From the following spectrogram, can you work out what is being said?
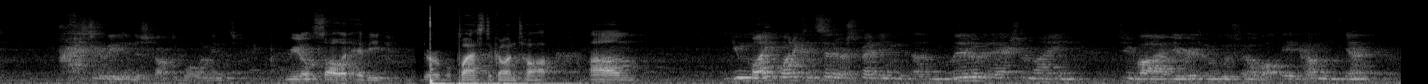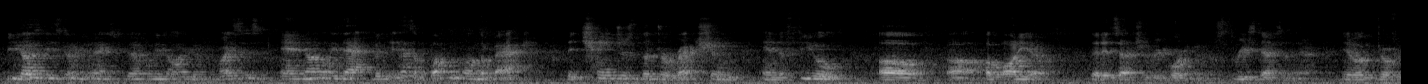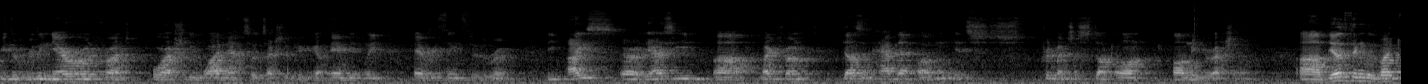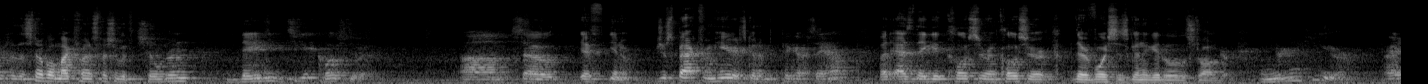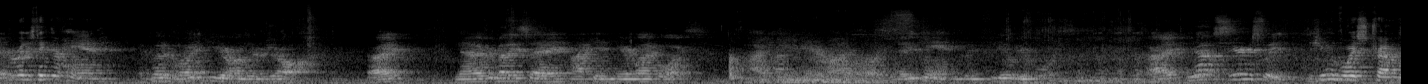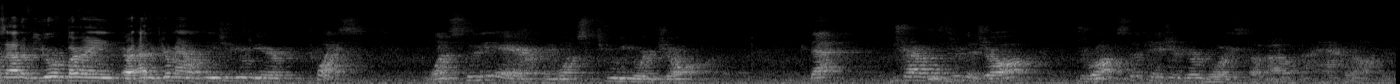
practically indestructible. I mean, it's real solid, heavy, durable plastic on top. Um, you might want to consider spending a little bit of extra money to buy the original Blue Snowball. It comes, you know, because it's going to connect definitely to all your different devices, and not only that, but it has a button on the back that changes the direction and the field of, uh, of audio that it's actually recording. There's three steps in there. It'll go either really narrow in front or actually widen out so it's actually picking up ambiently everything through the room. The ICE or the ICE uh, microphone doesn't have that button. It's pretty much just stuck on omnidirectional. Uh, the other thing with microphone, the snowball microphone, especially with children, they need to get close to it. Um, so if you know, just back from here, it's going to pick up sound. But as they get closer and closer, their voice is going to get a little stronger. And you're going to hear. All right, everybody take their hand and put it right here on their jaw. All right. Now everybody say, "I can hear my voice." I can hear my voice. No, you can't. Feel your voice. All right. No, seriously. The human voice travels out of your brain or out of your mouth into your ear twice. Once through the air and once through your jaw. That travel through the jaw drops the pitch of your voice about a half an octave.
